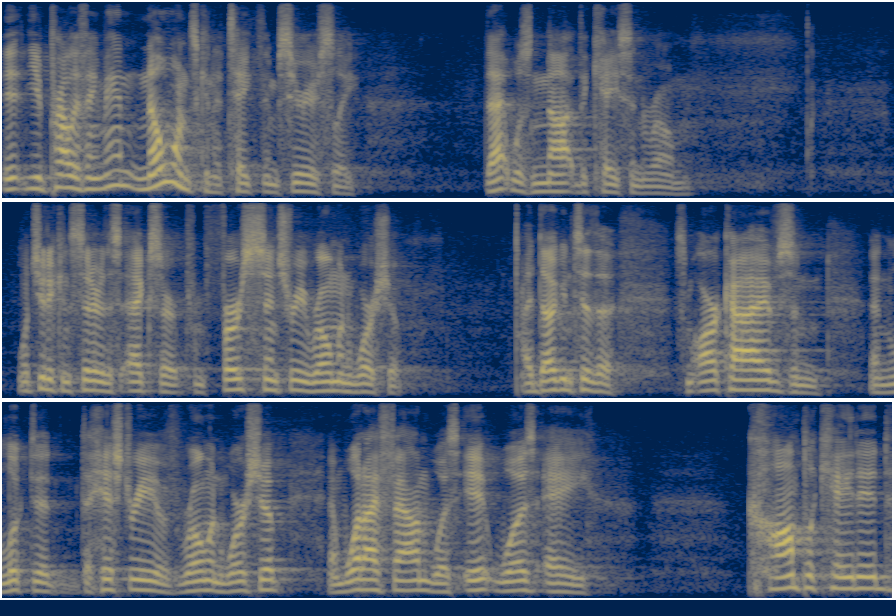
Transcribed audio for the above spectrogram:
it, you'd probably think, man, no one's going to take them seriously. That was not the case in Rome. I want you to consider this excerpt from first century Roman worship. I dug into the, some archives and, and looked at the history of Roman worship, And what I found was it was a complicated,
